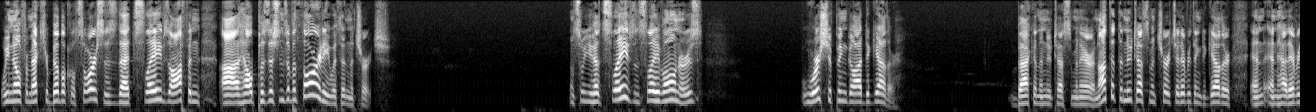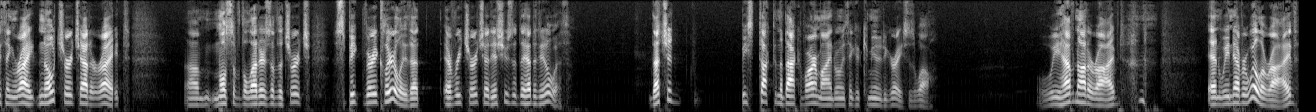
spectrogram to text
We know from extra biblical sources that slaves often uh, held positions of authority within the church. And so you had slaves and slave owners worshiping God together back in the New Testament era. Not that the New Testament church had everything together and, and had everything right. No church had it right. Um, most of the letters of the church speak very clearly that every church had issues that they had to deal with. That should be stuck in the back of our mind when we think of community grace as well. We have not arrived, and we never will arrive.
